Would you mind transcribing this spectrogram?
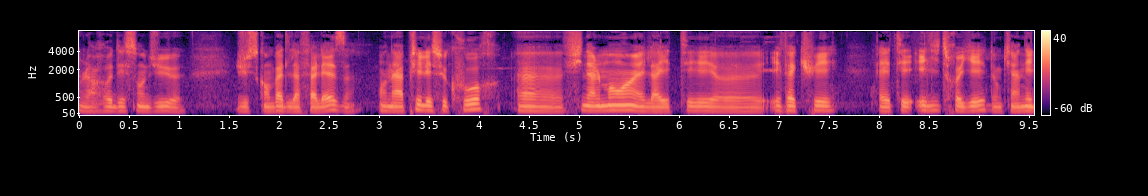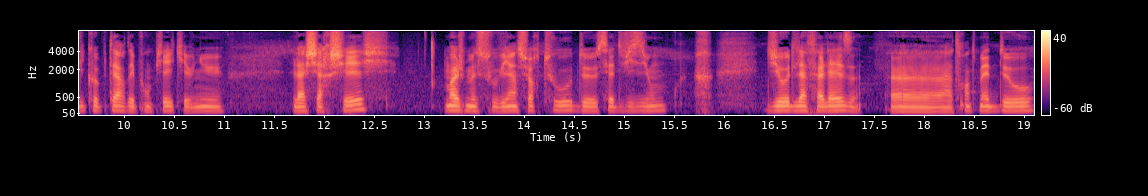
on l'a redescendue jusqu'en bas de la falaise. On a appelé les secours. finalement, elle a été évacuée. Elle a été élitreillée. Donc il y a un hélicoptère des pompiers qui est venu la chercher. Moi, je me souviens surtout de cette vision du haut de la falaise, euh, à 30 mètres de haut,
